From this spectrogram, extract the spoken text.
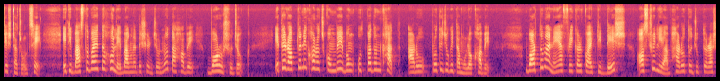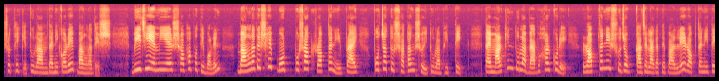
চেষ্টা চলছে। এটি বাস্তবায়িত হলে বাংলাদেশের জন্য তা হবে বড় সুযোগ। এতে রপ্তানি খরচ কমবে এবং উৎপাদন খাত আরও প্রতিযোগিতামূলক হবে। বর্তমানে আফ্রিকার কয়েকটি দেশ, অস্ট্রেলিয়া, ভারত ও যুক্তরাষ্ট্র থেকে তুলা আমদানি করে বাংলাদেশ। বিজিএমই এর সভাপতি বলেন, বাংলাদেশে মোট পোশাক রপ্তানির প্রায় পঁচাত্তর শতাংশই তুলা ভিত্তিক তাই মার্কিন তুলা ব্যবহার করে রপ্তানির সুযোগ কাজে লাগাতে পারলে রপ্তানিতে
